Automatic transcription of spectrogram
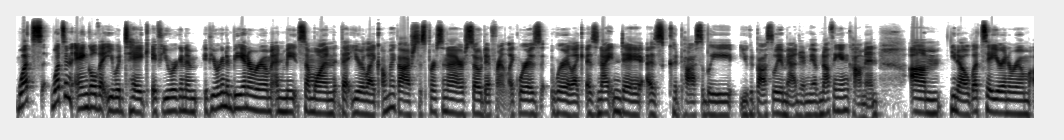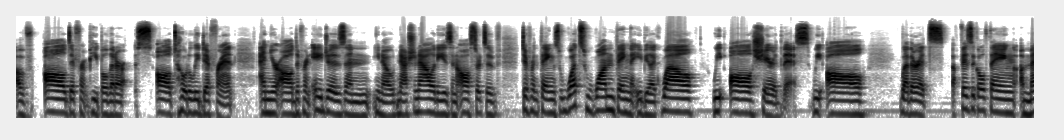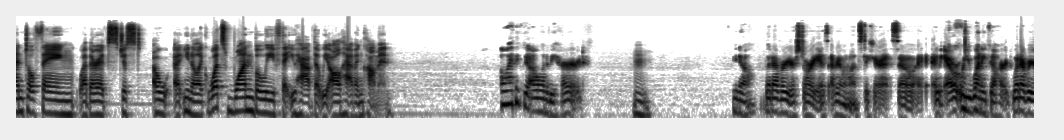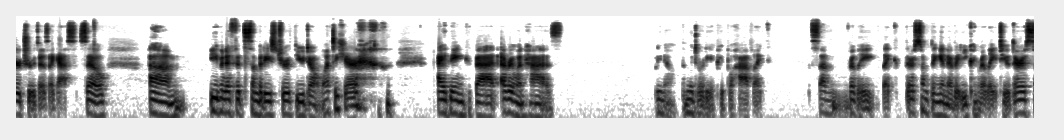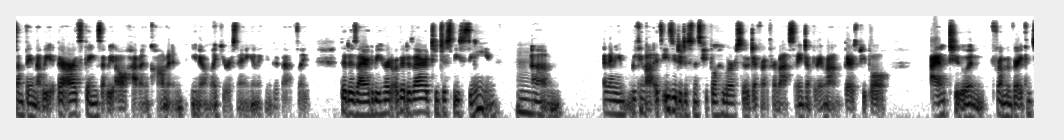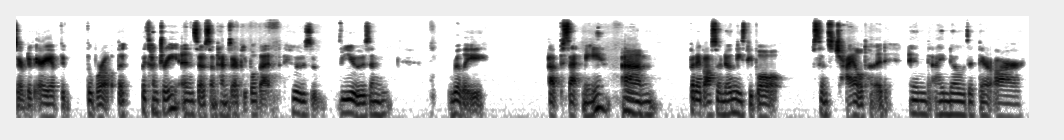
What's what's an angle that you would take if you were gonna if you were gonna be in a room and meet someone that you're like, oh my gosh, this person and I are so different. Like whereas we're like as night and day as could possibly you could possibly imagine. We have nothing in common. Um, you know, let's say you're in a room of all different people that are all totally different and you're all different ages and you know nationalities and all sorts of different things what's one thing that you'd be like well we all share this we all whether it's a physical thing, a mental thing, whether it's just a, a, you know, like what's one belief that you have that we all have in common? Oh, I think we all want to be heard. Hmm. You know, whatever your story is, everyone wants to hear it. So, I, I mean, or you want to feel heard, whatever your truth is, I guess. So, um, even if it's somebody's truth you don't want to hear, I think that everyone has, you know, the majority of people have like some really like there's something in there that you can relate to. There is something that we there are things that we all have in common, you know, like you were saying, and I think that that's like the desire to be heard or the desire to just be seen. Mm. Um, and I mean, we can all, it's easy to dismiss people who are so different from us. I mean, don't get me wrong. There's people I too, and from a very conservative area of the, the world, the, the country. And so sometimes there are people that whose views and really upset me. Mm. Um, but I've also known these people since childhood, and I know that there are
